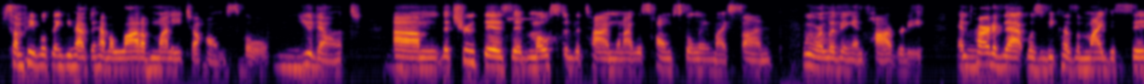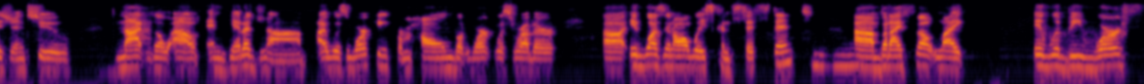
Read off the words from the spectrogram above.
some people think you have to have a lot of money to homeschool. You don't. Um, the truth is that most of the time when I was homeschooling my son, we were living in poverty. And part of that was because of my decision to not go out and get a job. I was working from home, but work was rather, uh, it wasn't always consistent. Mm-hmm. Uh, but I felt like it would be worth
